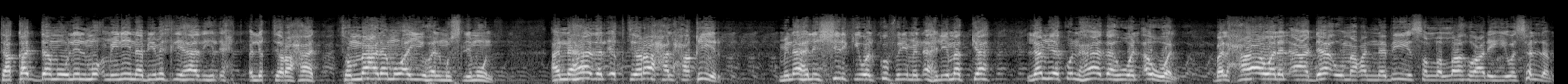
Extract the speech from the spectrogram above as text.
تقدموا للمؤمنين بمثل هذه الاقتراحات. ثم اعلموا أيها المسلمون أن هذا الاقتراح الحقير من أهل الشرك والكفر من أهل مكة لم يكن هذا هو الأول بل حاول الأعداء مع النبي صلى الله عليه وسلم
